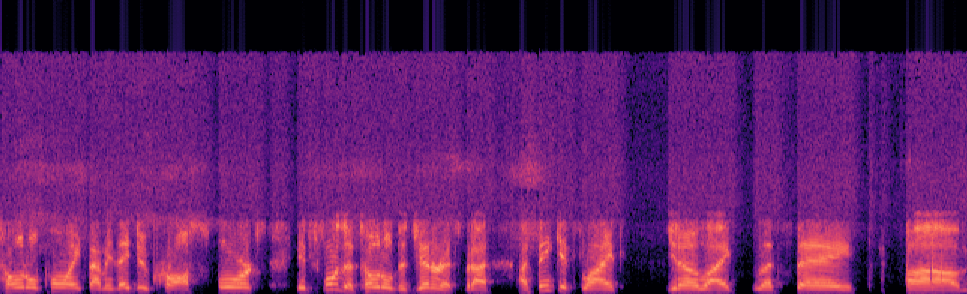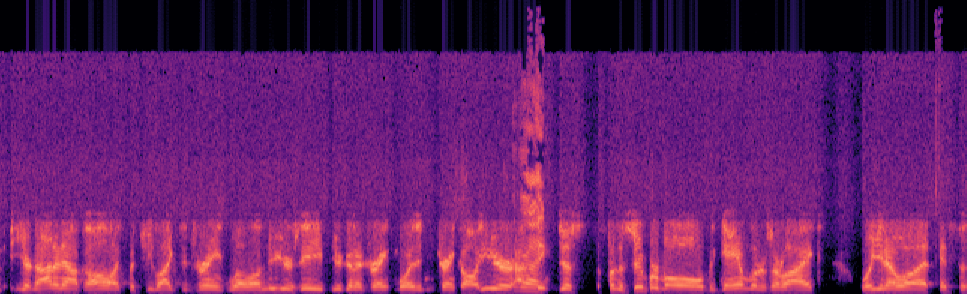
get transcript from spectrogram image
total points. I mean, they do cross sports. It's for the total degenerates, but I I think it's like you know, like let's say um, you're not an alcoholic, but you like to drink. Well, on New Year's Eve, you're going to drink more than you drink all year. Right. I think just for the Super Bowl, the gamblers are like, well, you know what? It's the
